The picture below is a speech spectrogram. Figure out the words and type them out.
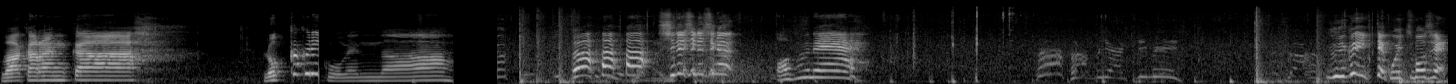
わからんか。六角レごめんな。ああ死ぬ死ぬ死ぬ。危ねえうぐいってこいつマジで。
